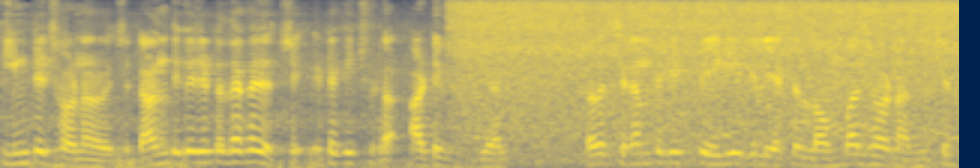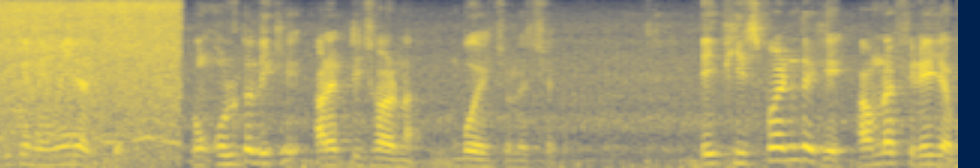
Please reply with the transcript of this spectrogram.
তিনটে ঝর্ণা রয়েছে। ডান দিকে যেটা দেখা যাচ্ছে, এটা কিছুটা আর্টিফিশিয়াল তবে সেখান থেকে একটু এগিয়ে গেলে একটা লম্বা ঝর্ণা নিচের দিকে নেমে যাচ্ছে এবং উল্টো দিকে আরেকটি ঝর্ণা বয়ে চলেছে। এই ফিশ পয়েন্ট দেখে আমরা ফিরে যাব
